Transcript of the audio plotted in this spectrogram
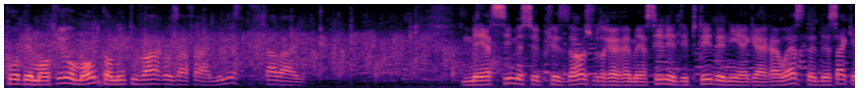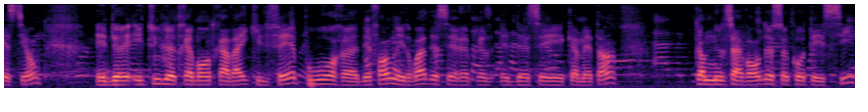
pour démontrer au monde qu'on est ouvert aux affaires? Ministre du Travail. Merci, Monsieur le Président. Je voudrais remercier les députés de Niagara-Ouest de sa question et de tout le très bon travail qu'il fait pour euh, défendre les droits de ses, de ses commettants comme nous le savons de ce côté-ci,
